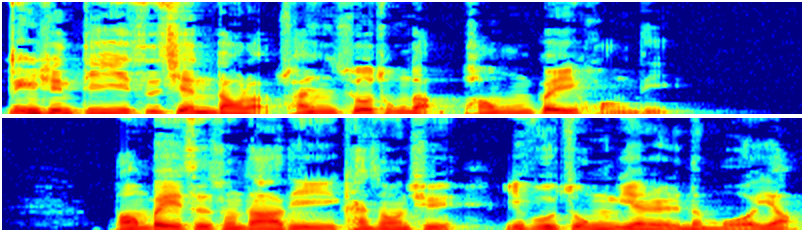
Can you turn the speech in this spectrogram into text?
林勋第一次见到了传说中的庞贝皇帝。庞贝子孙大帝看上去一副中年人的模样，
